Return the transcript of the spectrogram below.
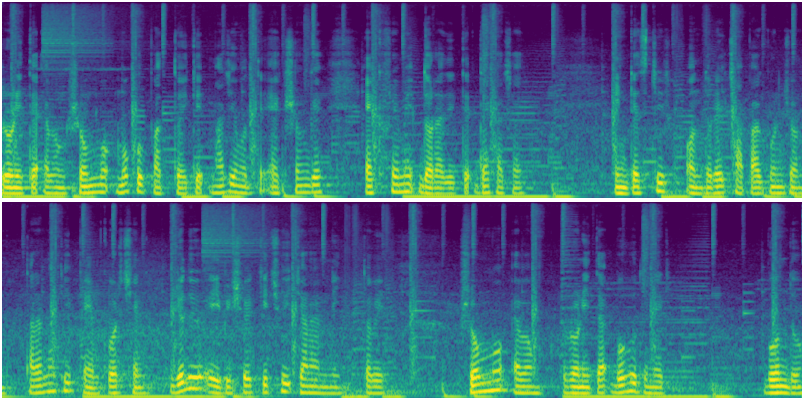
রনিতা এবং সৌম্য মুখোপাধ্যায়কে মাঝে মধ্যে একসঙ্গে এক ফ্রেমে ধরা দিতে দেখা যায়। ইন্ডাস্ট্রির অন্তরে চাপা গুঞ্জন, তারা নাকি প্রেম করছেন। যদিও এই বিষয়ে কিছুই জানাননি তবে সৌম্য এবং রণিতা বহুদিনের বন্ধু।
